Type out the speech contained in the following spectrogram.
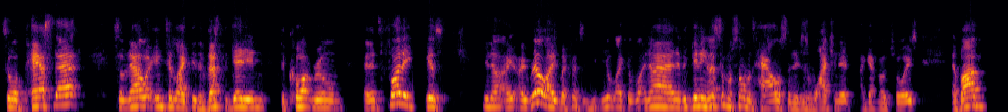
So we're past that. So now we're into like the investigating the courtroom. And it's funny because, you know, I, I realize my friends, you don't like to watch nah, in the beginning, unless I'm in someone's house and they're just watching it, I got no choice. If I'm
